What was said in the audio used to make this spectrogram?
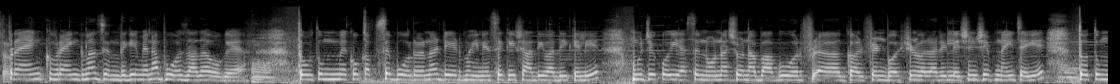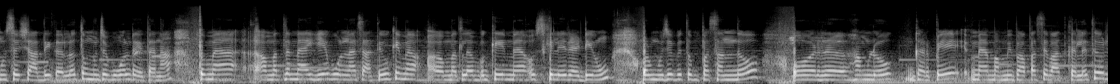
प्रैंक व्रैंक ना ज़िंदगी में ना बहुत ज़्यादा हो गया हाँ। तो तुम मेरे को कब से बोल रहे हो ना डेढ़ महीने से कि शादी वादी के लिए मुझे कोई ऐसे नोना शोना बाबू और गर्लफ्रेंड बॉयफ्रेंड वाला रिलेशनशिप नहीं चाहिए। हाँ। तो तुम मुझसे शादी कर लो। तो मुझे बोल रहे थे ना तो मैं मतलब मैं ये बोलना चाहती हूँ कि मैं मतलब कि मैं उसके लिए रेडी हूँ और मुझे भी तुम पसंद हो और हम लोग घर पे मैं मम्मी पापा से बात कर लेते और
